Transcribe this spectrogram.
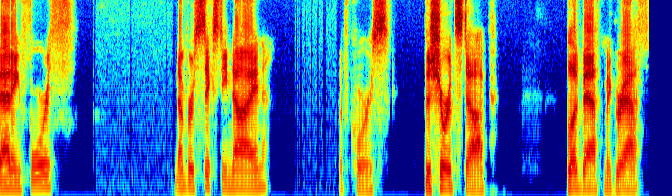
Batting fourth, number 69, of course, the shortstop, Bloodbath McGrath.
